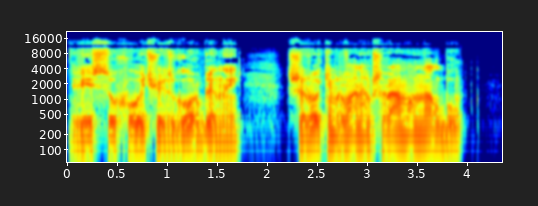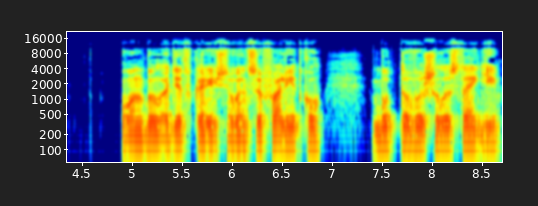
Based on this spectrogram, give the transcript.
Весь сухой, чуть сгорбленный, с широким рваным шрамом на лбу. Он был одет в коричневую энцефалитку, будто вышел из тайги.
